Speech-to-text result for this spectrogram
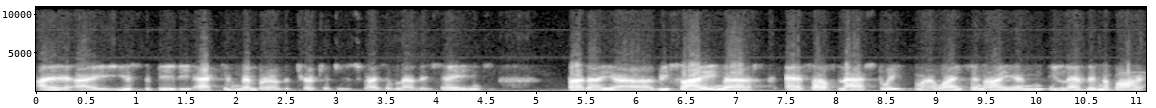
I, I used to be the active member of the Church of Jesus Christ of Latter-day Saints, but I uh, resigned uh, as of last week. My wife and I and 11 of our,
